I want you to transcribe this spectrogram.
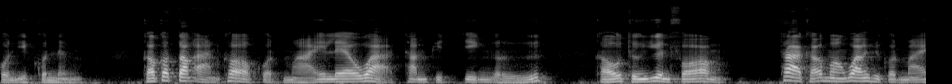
คนอีกคนหนึ่ง เขาก็ต้องอ่านข้อกฎหมายแล้วว่าทำผิดจริงหรือเขาถึงยื่นฟ้อง ถ้าเขามองว่าไม่ผิดกฎหมาย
